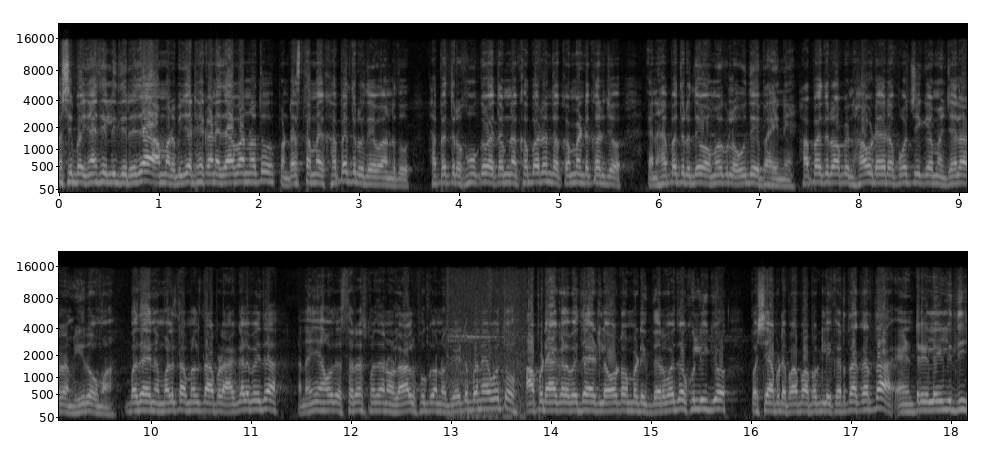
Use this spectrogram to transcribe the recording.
પછી ભાઈ ત્યાંથી લીધી રજા, અમારે બીજા ઠેકાણે જવાનું હતું, પણ રસ્તામાં એક હપેતરું દેવાનું હતું. હપેતરું શું કહેવાય, તમને ખબર હોય તો કમેન્ટ કરજો. અને હપેતરું દેવા મોકલો ઉદયભાઈને. હપેતરું આપીને હવ ડાયરો પહોંચી ગયા અમે જલારામ હીરોમાં. બધાને મળતા મળતા આપણે આગળ વધ્યા અને અહીંયા હોતે સરસ મજાનો લાલ ફુગાનો ગેટ બનાવ્યો હતો. આપણે આગળ વધ્યા એટલે ઓટોમેટિક દરવાજો ખુલી ગયો. પછી આપણે પાપા પગલી કરતા કરતા એન્ટ્રી લઈ લીધી.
